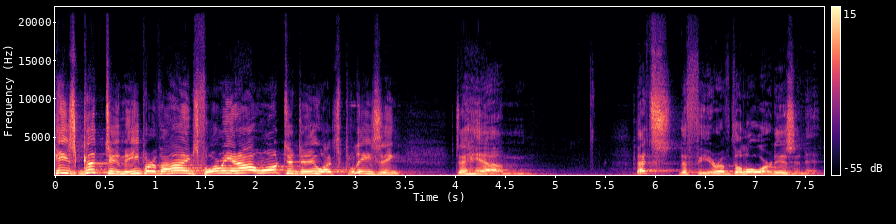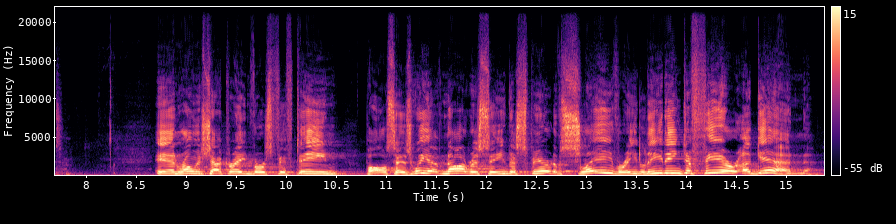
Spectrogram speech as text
He's good to me, He provides for me, and I want to do what's pleasing to Him. That's the fear of the Lord, isn't it? In Romans chapter 8, verse 15, Paul says, We have not received a spirit of slavery leading to fear again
